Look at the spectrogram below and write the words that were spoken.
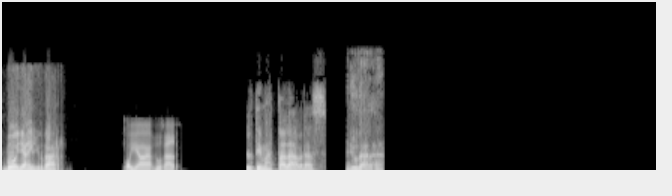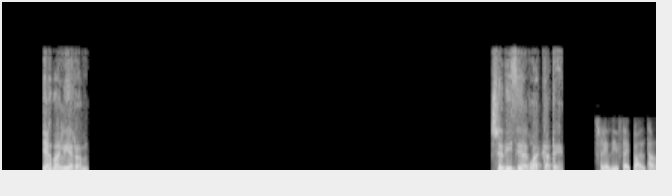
Voy a ayudar. Voy a ayudar. Últimas palabras. Ayudar. Ya valieron. Se dice aguacate. Se dice palta.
